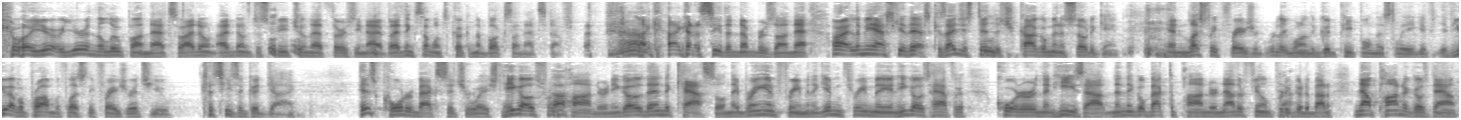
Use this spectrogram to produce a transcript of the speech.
well, you're you're in the loop on that, so I don't I don't dispute you on that Thursday night, but I think someone's cooking the books on that stuff. I, I got to see the numbers on that. All right, let me ask you this because I just did the hmm. Chicago Minnesota game, and Leslie Frazier, really one of the good people in this league. If if you have a problem with Leslie Frazier, it's you because he's a good guy his quarterback situation. He goes from ah. Ponder and he goes then to Cassel and they bring in Freeman. They give him three million. He goes half a quarter and then he's out. And then they go back to Ponder. Now they're feeling pretty yeah. good about him. Now Ponder goes down,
